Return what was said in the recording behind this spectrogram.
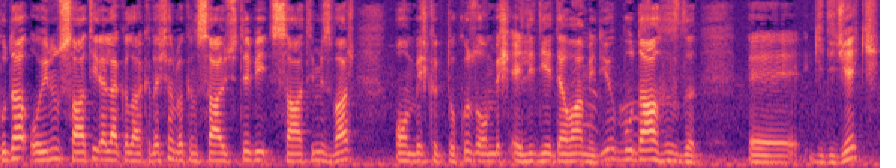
Bu da oyunun saatiyle alakalı arkadaşlar. Bakın sağ üstte bir saatimiz var. 15.49, 15.50 diye devam ediyor. Bu daha hızlı e, gidecek.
